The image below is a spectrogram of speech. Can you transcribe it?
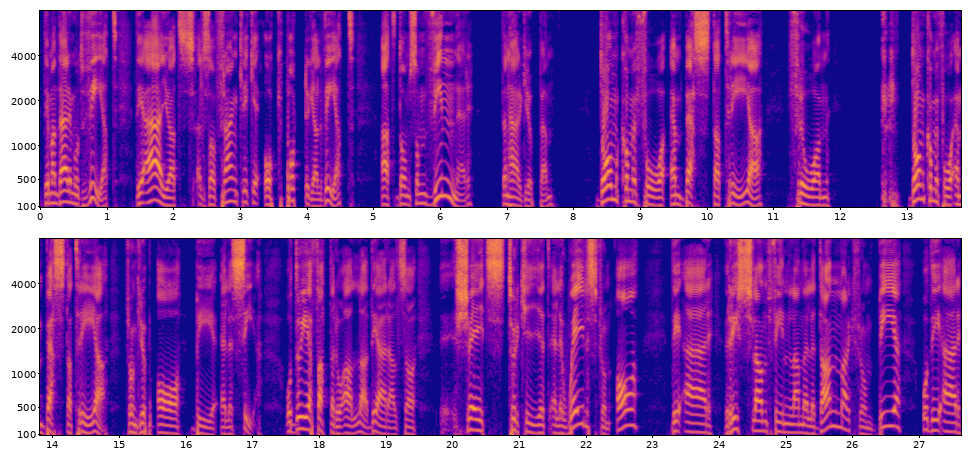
Det man däremot vet, det är ju att alltså Frankrike och Portugal vet att de som vinner den här gruppen, de kommer få en bästa trea från de kommer få en bästa trea från grupp A, B eller C. Och det fattar då alla, det är alltså eh, Schweiz, Turkiet eller Wales från A, det är Ryssland, Finland eller Danmark från B och det är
